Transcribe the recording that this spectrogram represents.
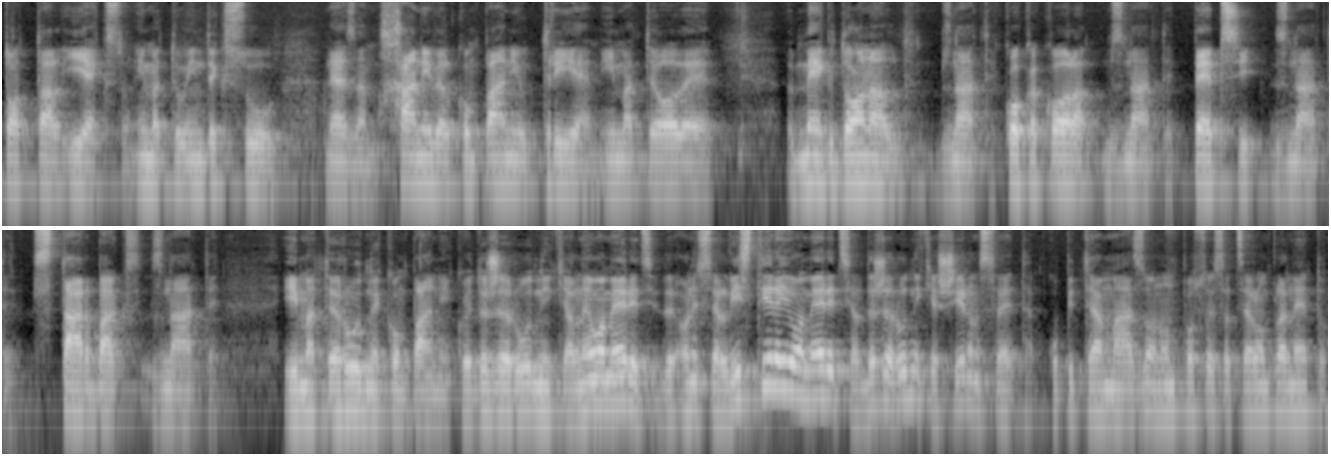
Total i Exxon. Imate u indeksu, ne znam, Honeywell kompaniju 3M. Imate ove McDonald, znate, Coca-Cola, znate, Pepsi, znate, Starbucks, znate. Imate rudne kompanije koje drže rudnike, ali ne u Americi. Oni se listiraju u Americi, ali drže rudnike širom sveta. Kupite Amazon, on posluje sa celom planetom.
